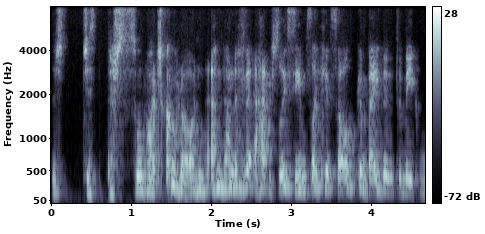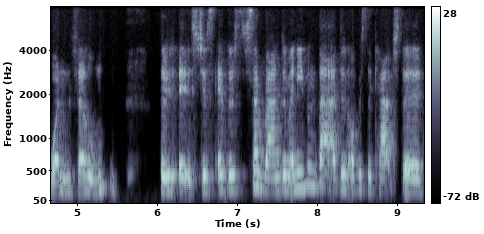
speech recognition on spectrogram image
there's just there's so much going on and none of it actually seems like it's all combining to make one film there, it's just there's just a random and even that i didn't obviously catch the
